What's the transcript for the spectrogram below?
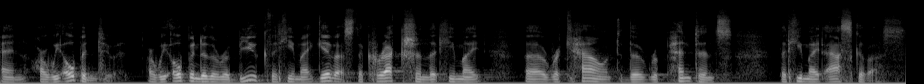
And are we open to it? Are we open to the rebuke that He might give us, the correction that He might uh, recount, the repentance that He might ask of us?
